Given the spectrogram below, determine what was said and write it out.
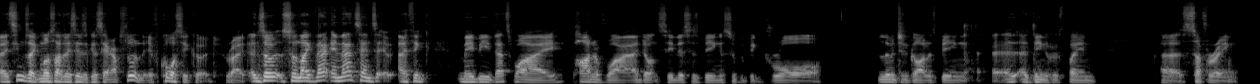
It seems like most latter says going to say absolutely, of course he could, right? And so, so like that in that sense, eh, I think maybe that's why part of why I don't see this as being a super big draw, limited God as being as being explained uh, suffering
